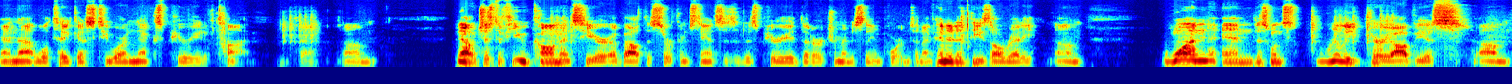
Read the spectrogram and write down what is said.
and that will take us to our next period of time. Okay. Um, now, just a few comments here about the circumstances of this period that are tremendously important, and I've hinted at these already. Um, one, and this one's really very obvious, um,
